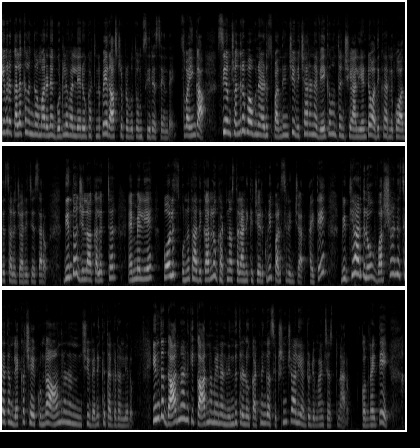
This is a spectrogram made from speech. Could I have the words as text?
తీవ్ర కలకలంగా మారిన గుడ్లవల్లేరు ఘటనపై రాష్ట్ర ప్రభుత్వం సీరియస్ అయింది. స్వయంగా సీఎం చంద్రబాబు నాయుడు స్పందించి విచారణ వేగవంతం చేయాలి అంటూ అధికారులకు ఆదేశాలు జారీ చేశారు. దీంతో జిల్లా కలెక్టర్ ఎమ్మెల్యే పోలీస్ ఉన్నతాధికారులు ఘటనా స్థలానికి చేరుకుని పరిశీలించారు. అయితే విద్యార్థులు వర్షాన్ని సైతం లెక్క చేయకుండా ఆందోళన నుంచి వెనక్కి తగ్గడం లేదు. ఇంత దారుణానికి కారణమైన నిందితులను కఠినంగా శిక్షించాలి అంటూ డిమాండ్ చేస్తున్నారు. కొందరైతే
